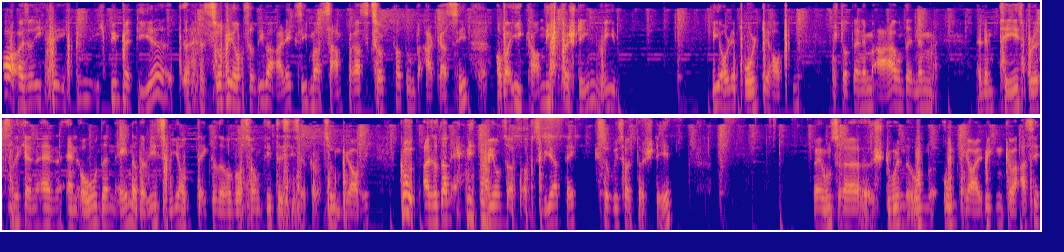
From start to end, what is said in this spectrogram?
Also ich, ich, bin, ich bin bei dir, so wie unser lieber Alex immer Sampras gesagt hat und Agassi, aber ich kann nicht verstehen, wie, wie alle Polen behaupten, statt einem A und einem, einem T ist plötzlich ein, ein, ein O und ein N oder wie Sviatek oder was sagen die, das ist ja ganz unglaublich. Gut, also dann einigen wir uns auf, auf Sviatek, so wie es halt da steht. Bei uns äh, sturen Un Ungläubigen quasi.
